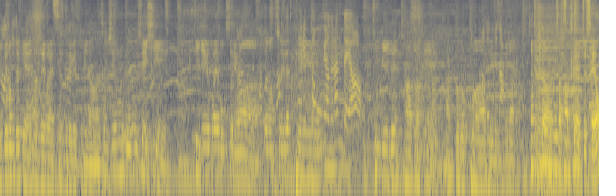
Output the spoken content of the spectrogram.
여러분들께 안내 말씀드리겠습니다. 잠시 후 오후 3시 DJ 오빠의 목소리와 음악 소리가 캐릭터 공연을 한대요. 준비된 좌석에 앉도록 도와드리겠습니다. 자, 착석해 주세요.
